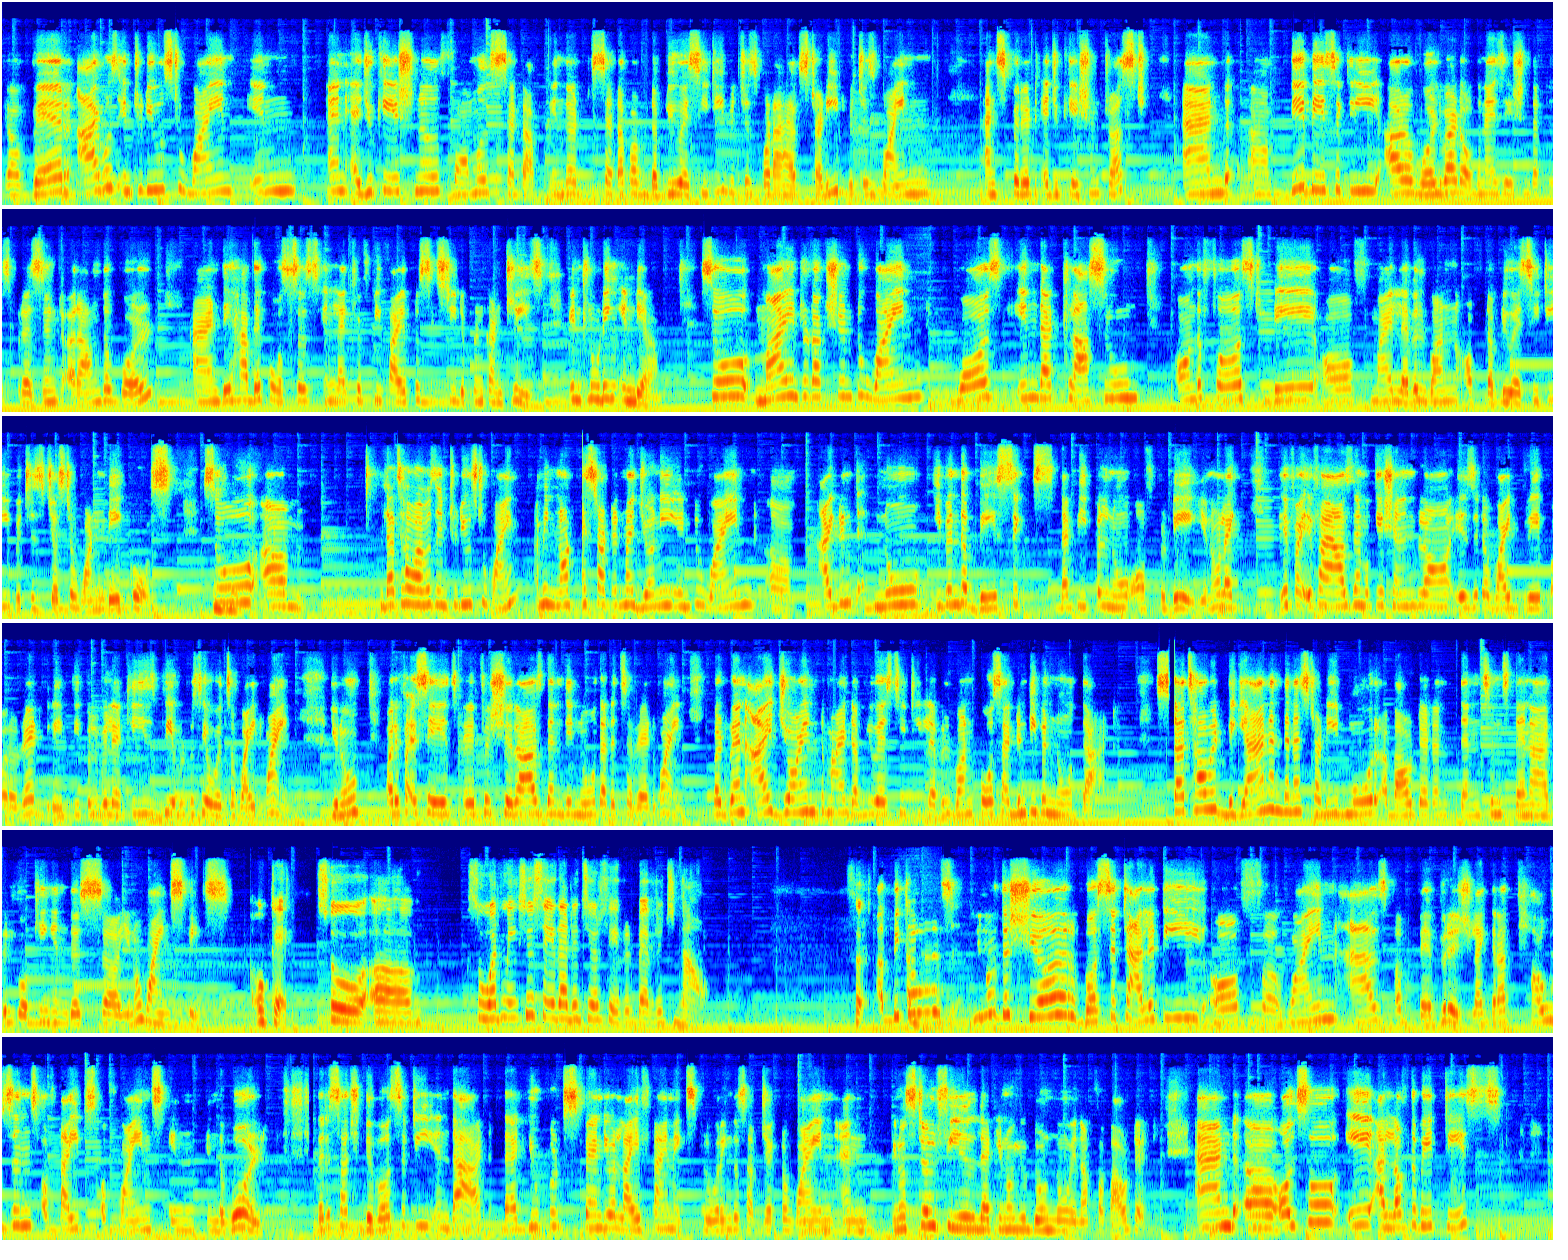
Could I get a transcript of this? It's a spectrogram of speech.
Uh, where i was introduced to wine in an educational formal setup in the setup of wset which is what i have studied which is wine and spirit education trust. And um, they basically are a worldwide organization that is present around the world and they have their courses in like 55 to 60 different countries including india. So my introduction to wine was in that classroom on the first day of my level 1 of WSET which is just a one day course so mm-hmm. um, that's how I was introduced to wine. I mean, not I started my journey into wine. Uh, I didn't know even the basics that people know of today. You know, like if I if I ask them, okay, Chenin Blanc, is it a white grape or a red grape? People will at least be able to say, oh, it's a white wine. You know, or if I say it's if it's Shiraz, then they know that it's a red wine. But when I joined my WSET level one course, I didn't even know that so that's how it began and then i studied more about it and then since then i have been working in this uh, you know wine space Okay. So, um, so what makes you say that it's your favorite beverage now? So, uh, because you know the sheer versatility of uh, wine as a beverage like there are thousands of types of wines in in the world there is such diversity in that that you could spend your lifetime exploring the subject of wine and you know still feel that you know you don't know enough about it and uh, also a i love the way it tastes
